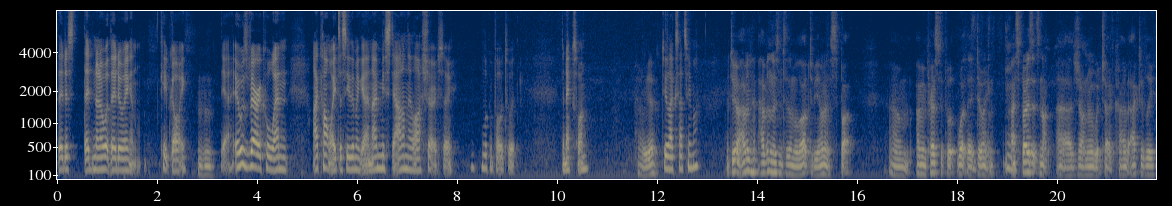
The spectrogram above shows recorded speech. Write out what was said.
they just they know what they're doing and keep going. Mm-hmm. Yeah, it was very cool, and I can't wait to see them again. I missed out on their last show, so I'm looking forward to it. The next one. Hell yeah. Do you like Satsuma? I do. I haven't haven't listened to them a lot to be honest, but um, I'm impressed with what, what they're doing. Mm. I suppose it's not a genre which I kind of actively.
